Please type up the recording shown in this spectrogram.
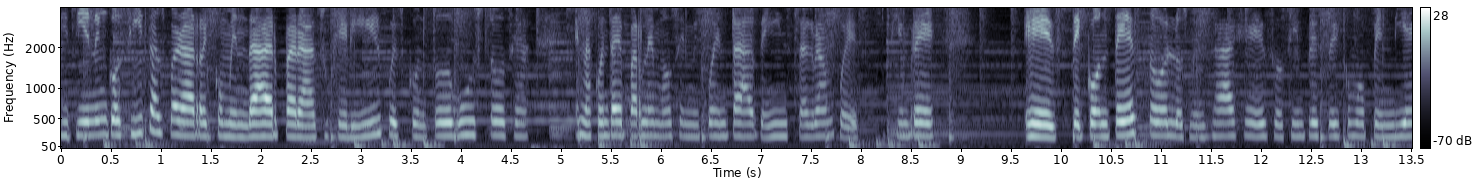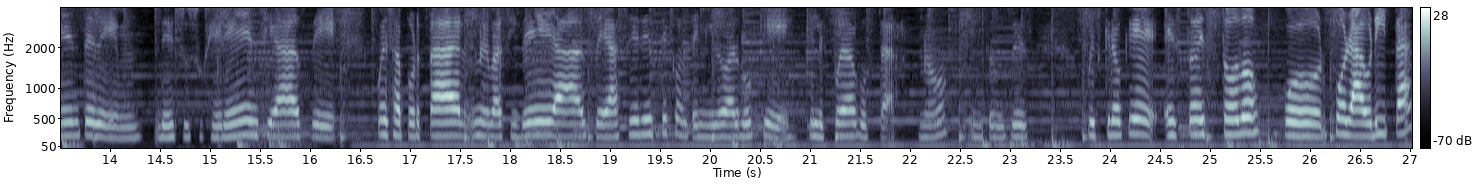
si tienen cositas para recomendar, para sugerir, pues con todo gusto, o sea, en la cuenta de Parlemos, en mi cuenta de Instagram, pues siempre este, contesto los mensajes o siempre estoy como pendiente de, sus sugerencias, de pues aportar nuevas ideas, de hacer este contenido algo que, que les pueda gustar, ¿no? Entonces, pues creo que esto es todo por, por ahorita.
